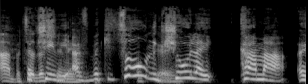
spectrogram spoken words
אה, בצד תקשיבי, השני. אז בקיצור, אוקיי. ניגשו אליי כמה, אה,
